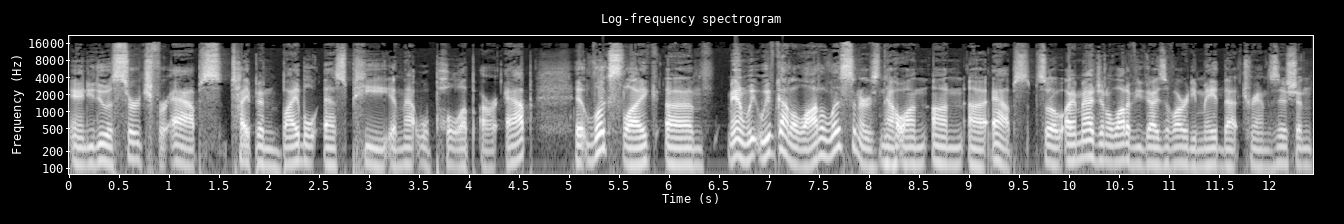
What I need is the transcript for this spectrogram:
and you do a search for apps, type in Bible SP, and that will pull up our app. It looks like um, man, we, have got a lot of listeners now on on uh, apps. So I imagine a lot of you guys have already made that transition.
